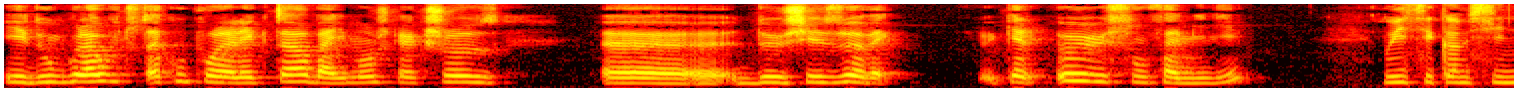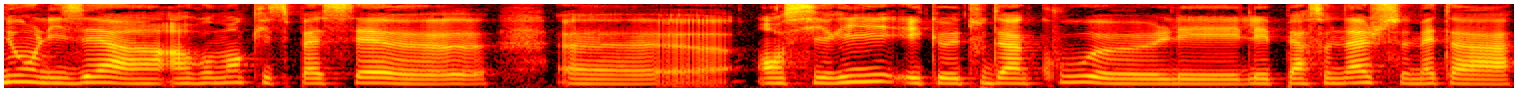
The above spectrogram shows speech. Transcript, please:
et donc là où tout à coup pour les lecteurs, bah, ils mangent quelque chose euh, de chez eux avec lequel eux sont familiers. Oui, c'est comme si nous, on lisait un, un roman qui se passait euh, euh, en Syrie et que tout d'un coup, euh, les, les, personnages se mettent à,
